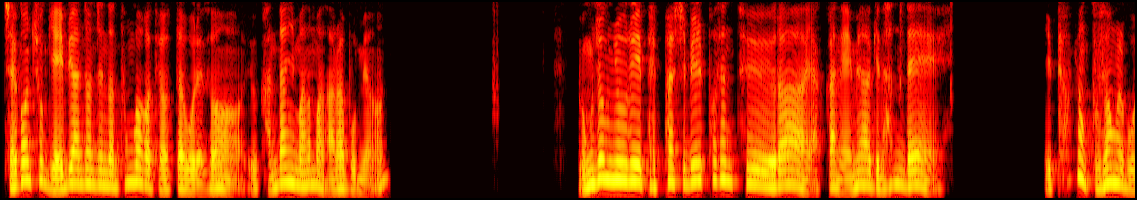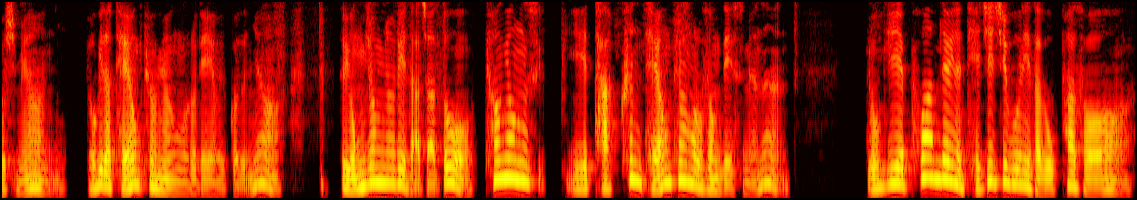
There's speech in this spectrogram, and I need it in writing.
재건축 예비 안전진단 통과가 되었다고 해서 간단히만 한번 알아보면 용적률이 181%라 약간 애매하긴 한데 이 평형 구성을 보시면 여기다 대형 평형으로 되어 있거든요. 용적률이 낮아도 평형 이게 다 큰 대형 평형으로 구성되어 있으면은 여기에 포함되어 있는 대지 지분이 다 높아서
